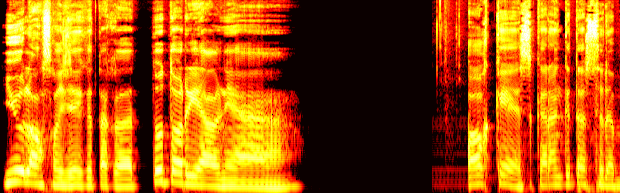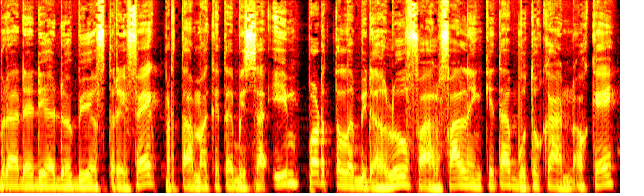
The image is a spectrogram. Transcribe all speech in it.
yuk langsung aja kita ke tutorialnya. Oke, sekarang kita sudah berada di Adobe After Effects. Pertama kita bisa import terlebih dahulu file-file yang kita butuhkan, oke?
